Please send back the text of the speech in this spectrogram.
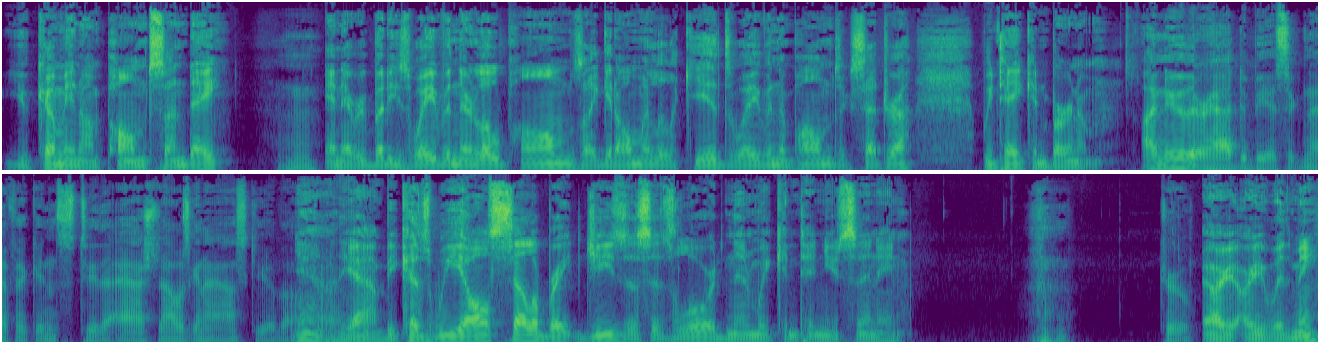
you come in on Palm Sunday and everybody's waving their little palms. I get all my little kids waving the palms, etc. We take and burn them. I knew there had to be a significance to the ash, and I was going to ask you about Yeah, that. yeah, because we all celebrate Jesus as Lord and then we continue sinning. True. Are, are you with me?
